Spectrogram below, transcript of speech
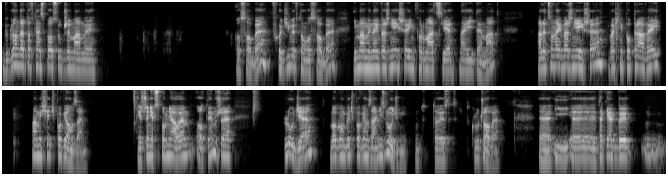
Wygląda to w ten sposób, że mamy osobę, wchodzimy w tą osobę i mamy najważniejsze informacje na jej temat, ale co najważniejsze, właśnie po prawej mamy sieć powiązań. Jeszcze nie wspomniałem o tym, że ludzie mogą być powiązani z ludźmi. To jest kluczowe. E, I e, tak jakby mm,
